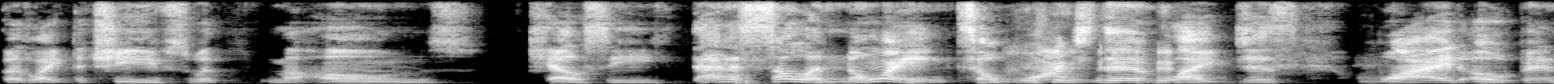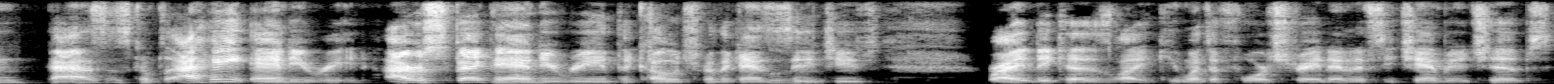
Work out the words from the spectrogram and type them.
but like the Chiefs with Mahomes, Kelce, that is so annoying to watch them like just wide open passes. Complete. I hate Andy Reid. I respect Mhm. Andy Reid, the coach for the Kansas City Mhm. Chiefs, right? Because like he went to four straight NFC championships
